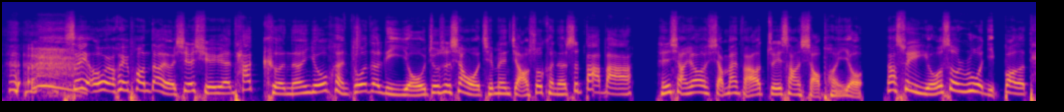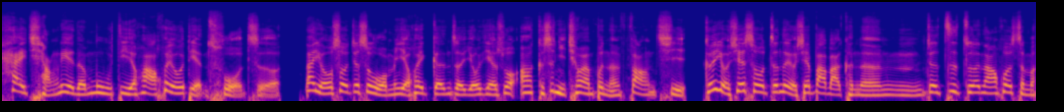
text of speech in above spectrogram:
所以偶尔会碰到有些学员，他可能有很多的理由，就是像我前面讲说，可能是爸爸。很想要想办法要追上小朋友，那所以有的时候如果你抱的太强烈的目的的话，会有点挫折。那有的时候就是我们也会跟着有点说啊，可是你千万不能放弃。可是有些时候真的有些爸爸可能就自尊啊或什么，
